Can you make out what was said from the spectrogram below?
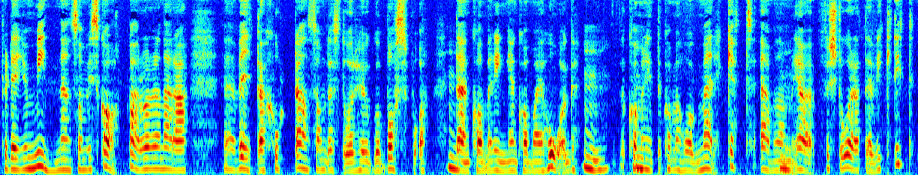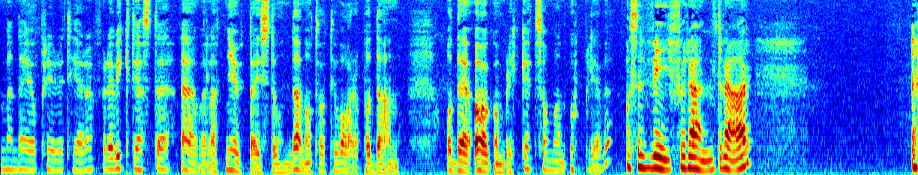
För det är ju minnen som vi skapar. Och den här eh, vita skjortan som det står Hugo Boss på. Mm. Den kommer ingen komma ihåg. Mm. Kommer Mm. inte komma ihåg märket. Även om Mm. jag förstår att det är viktigt. Men det är att prioritera. För det viktigaste är väl att njuta i stunden och ta tillvara på den. Och det ögonblicket som man upplever. Och så vi föräldrar eh,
